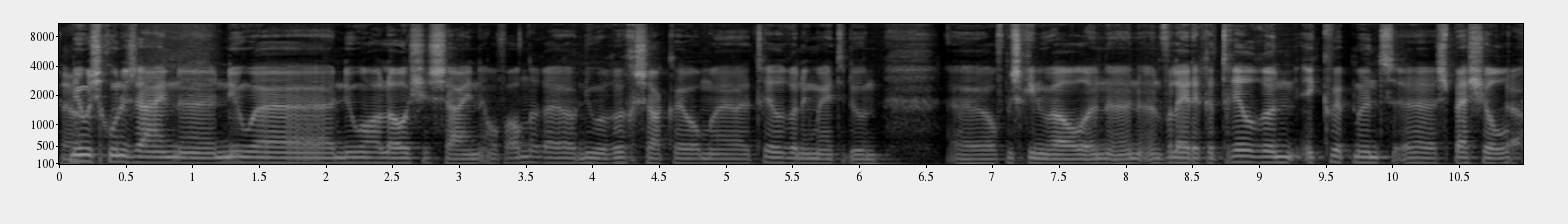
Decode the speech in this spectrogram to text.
ja. nieuwe schoenen zijn, nieuwe, nieuwe horloges zijn of andere nieuwe rugzakken om trailrunning mee te doen. Uh, of misschien wel een, een, een volledige trailrun equipment uh, special. Ja.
